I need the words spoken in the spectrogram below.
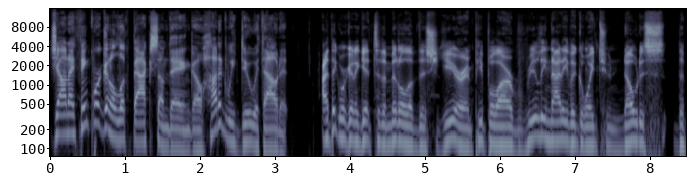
John, I think we're going to look back someday and go, how did we do without it? I think we're going to get to the middle of this year and people are really not even going to notice the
